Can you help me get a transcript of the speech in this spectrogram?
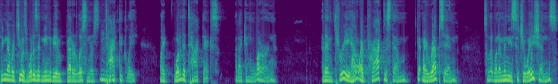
Thing number two is what does it mean to be a better listener mm-hmm. tactically? Like, what are the tactics that I can learn? And then three, how do I practice them, get my reps in, so that when I'm in these situations,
